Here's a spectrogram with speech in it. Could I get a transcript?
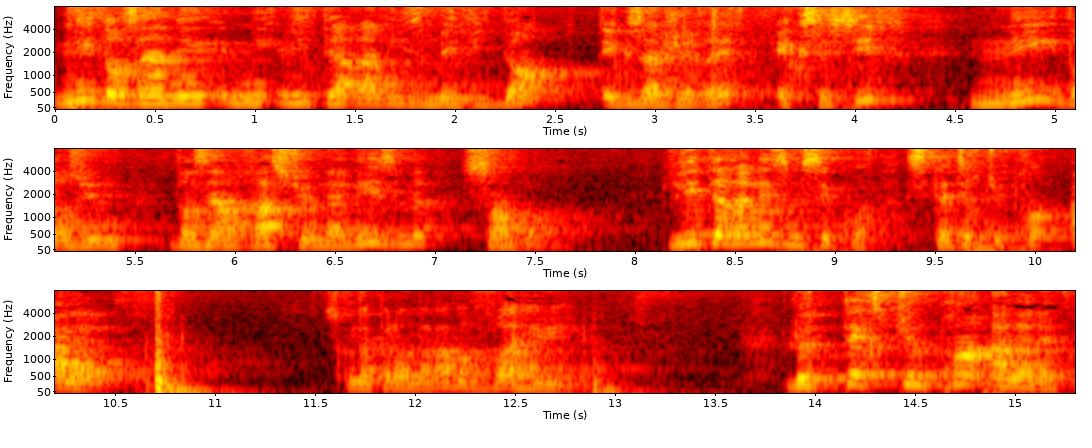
Ni dans un littéralisme évident, exagéré, excessif, ni dans, une, dans un rationalisme sans borne. Littéralisme, c'est quoi? C'est-à-dire tu prends à la lettre. Ce qu'on appelle en arabe zahiriya. Le texte, tu le prends à la lettre.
